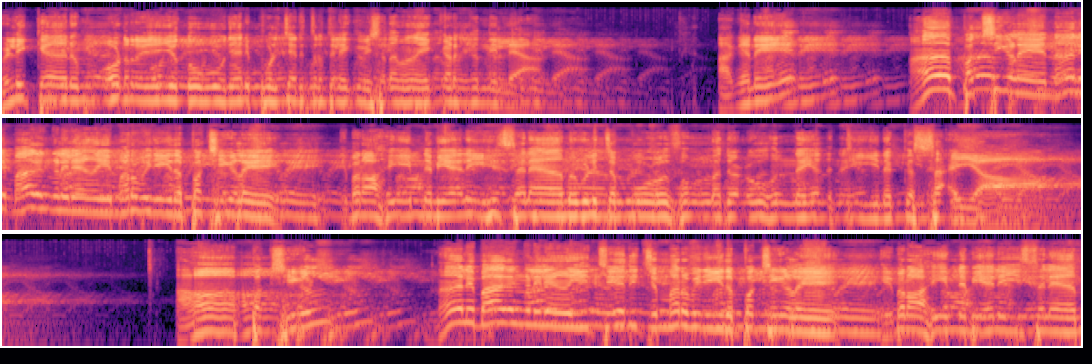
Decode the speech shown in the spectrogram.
വിളിക്കാനും ഓർഡർ ചെയ്യുന്നു. ഞാനിപ്പോൾ ചരിത്രത്തിലേക്ക് വിശദമായി കിടക്കുന്നില്ല. അങ്ങനെ ആ പക്ഷികളെ നാല് ഭാഗങ്ങളിലായി മറവ് ചെയ്ത പക്ഷികളെ ഇബ്രാഹിം നബി അലൈഹിസ്സലാം വിളിച്ചപ്പോൾ ആ പക്ഷികൾ നാല് ഭാഗങ്ങളിലായി ഛേദിച്ച് മറവ് ചെയ്ത പക്ഷികളെ ഇബ്രാഹിം നബി അലൈഹി ഇസ്ലാം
